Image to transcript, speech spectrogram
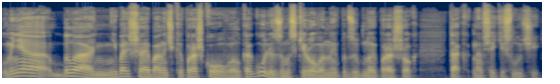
у меня была небольшая баночка порошкового алкоголя, замаскированная под зубной порошок. Так, на всякий случай.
